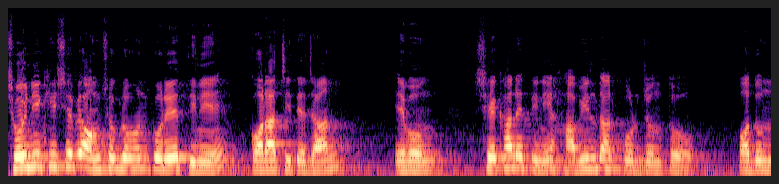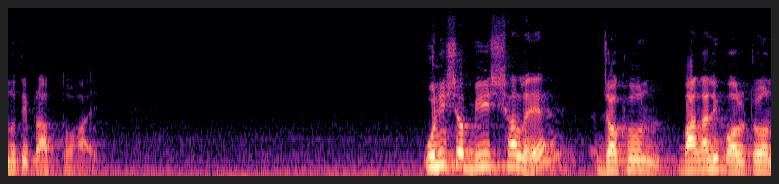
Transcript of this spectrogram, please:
সৈনিক হিসেবে অংশগ্রহণ করে তিনি করাচিতে যান এবং সেখানে তিনি হাবিলদার পর্যন্ত পদোন্নতি প্রাপ্ত হয়। উনিশশো বিশ সালে যখন বাঙালি পল্টন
